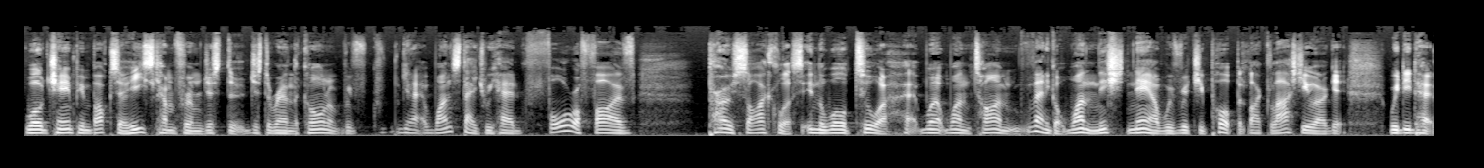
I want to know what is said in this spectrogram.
world champion boxer. He's come from just just around the corner. We've you know at one stage we had four or five pro cyclists in the world tour at one time. We've only got one this now with Richie Porte, but like last year, I get we did have,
